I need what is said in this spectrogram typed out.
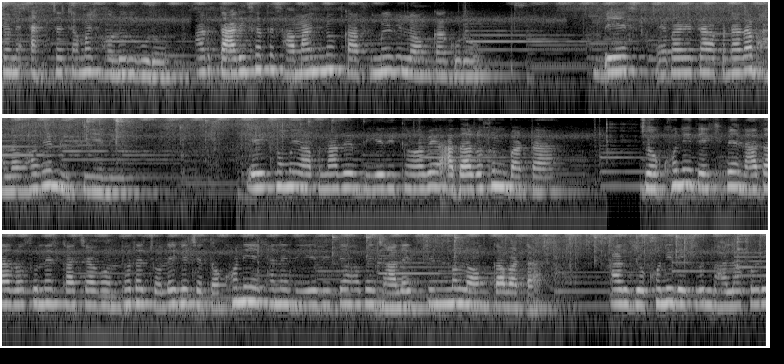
জন্য এক চা চামচ হলুদ গুঁড়ো আর তারই সাথে সামান্য কাশ্মীরি লঙ্কা গুঁড়ো। বেশ, এবার এটা আপনারা ভালোভাবে মিশিয়ে নিন। এই সময় আপনাদের দিয়ে দিতে হবে আদা, রসুন বাটা। যখনই দেখবেন আদা, রসুনের কাঁচা গন্ধটা চলে গেছে, তখনই এখানে দিয়ে দিতে হবে ঝালের জন্য লঙ্কা বাটা। আর যখনই দেখবেন ভালো করে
